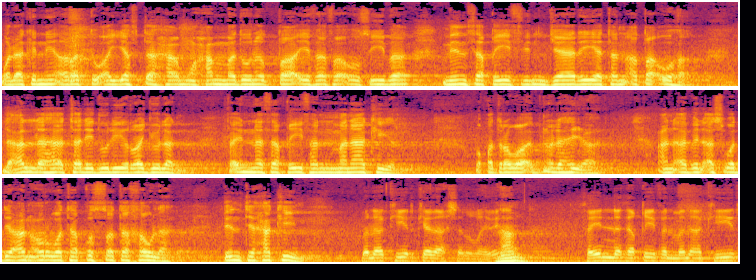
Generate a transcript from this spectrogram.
ولكني أردت أن يفتح محمد الطائف فأصيب من ثقيف جارية أطأها لعلها تلد لي رجلا فإن ثقيفا مناكير. وقد روى ابن لهيعة عن أبي الأسود عن عروة قصة خوله بنت حكيم مناكير كذا أحسن الله إليك. نعم. فإن ثقيفا مناكير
